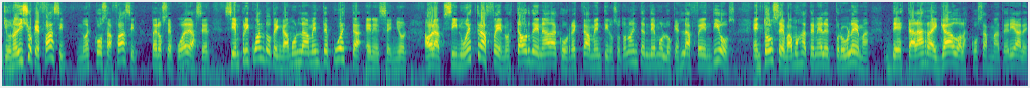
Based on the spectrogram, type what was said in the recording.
Yo no he dicho que es fácil, no es cosa fácil, pero se puede hacer siempre y cuando tengamos la mente puesta en el Señor. Ahora, si nuestra fe no está ordenada correctamente y nosotros no entendemos lo que es la fe en Dios, entonces vamos a tener el problema de estar arraigado a las cosas materiales,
